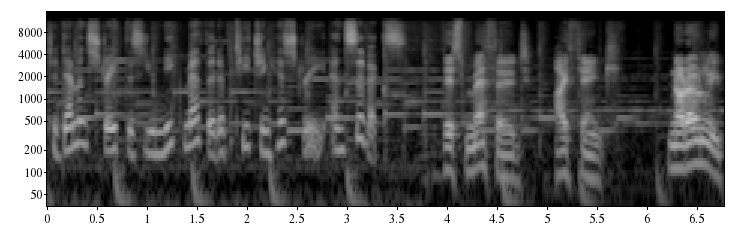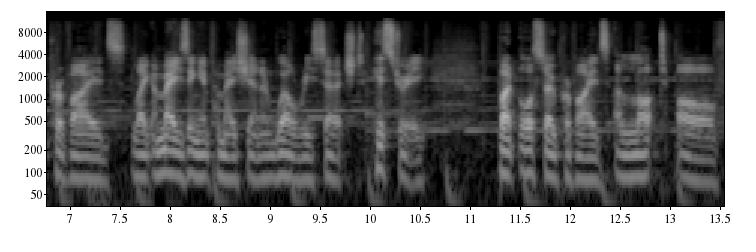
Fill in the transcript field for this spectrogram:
to demonstrate this unique method of teaching history and civics. This method, I think, not only provides like amazing information and well-researched history, but also provides a lot of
